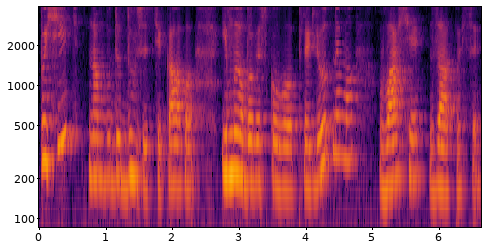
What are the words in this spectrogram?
Пишіть, нам буде дуже цікаво, і ми обов'язково оприлюднимо ваші записи.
